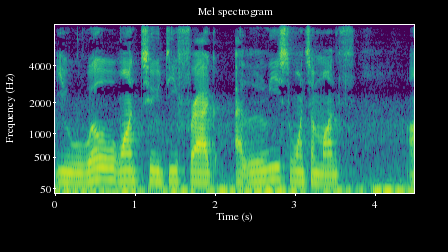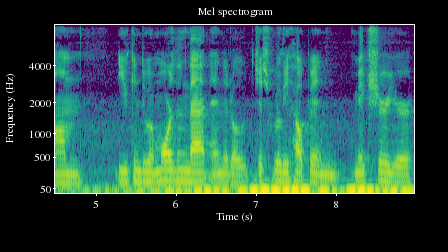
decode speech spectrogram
you will want to defrag at least once a month um, you can do it more than that and it'll just really help it and make sure your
